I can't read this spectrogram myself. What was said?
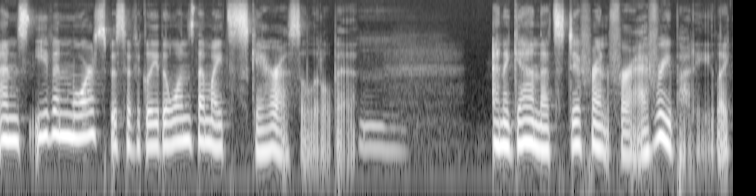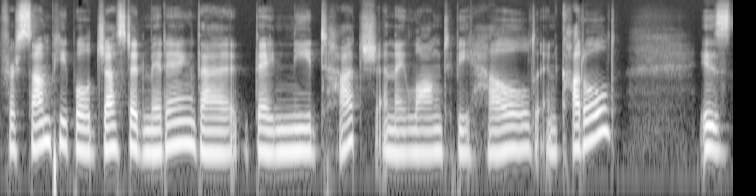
and even more specifically, the ones that might scare us a little bit. Mm. And again, that's different for everybody. Like for some people, just admitting that they need touch and they long to be held and cuddled is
